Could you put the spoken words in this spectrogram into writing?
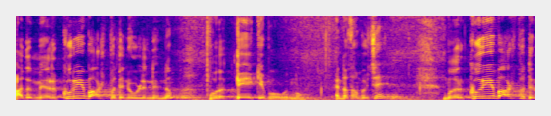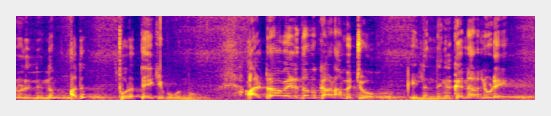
അത് മെർക്കുറി ബാഷ്പത്തിന്റെ ഉള്ളിൽ നിന്നും പുറത്തേക്ക് പോകുന്നു. എന്താ സംഭവിച്ചേ? മെർക്കുറി ബാഷ്പത്തിനുള്ളിൽ നിന്നും അത് പുറത്തേക്ക് പോകുന്നു. അൾട്രാ വയലറ്റ് നമുക്ക് കാണാൻ പറ്റുമോ? ഇല്ലെന്ന് നിങ്ങൾക്ക് തന്നെ അറിഞ്ഞൂടെ.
